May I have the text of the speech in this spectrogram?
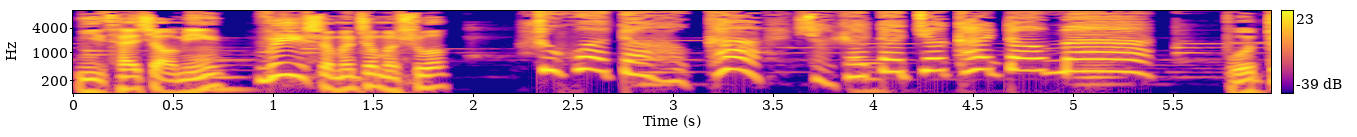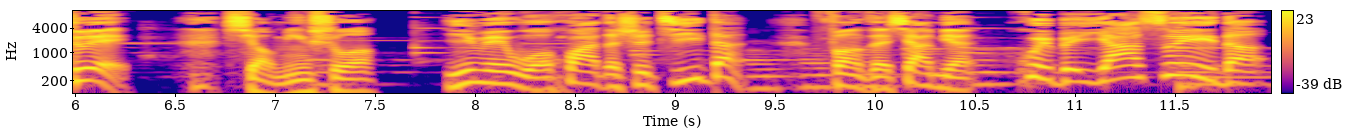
你猜小明为什么这么说？是画的好看，想让大家看到吗？不对，小明说，因为我画的是鸡蛋，放在下面会被压碎的。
